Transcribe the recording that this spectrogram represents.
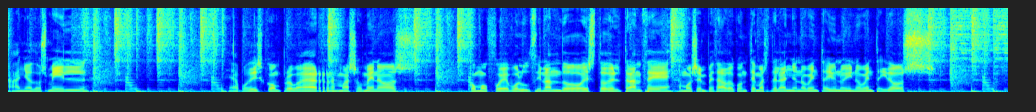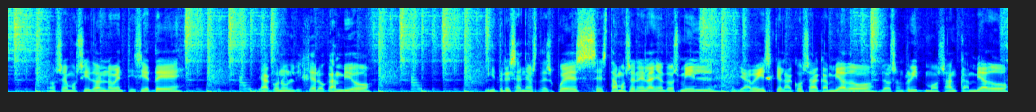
Año 2000. Ya podéis comprobar más o menos cómo fue evolucionando esto del trance. Hemos empezado con temas del año 91 y 92. Nos hemos ido al 97 ya con un ligero cambio. Y tres años después, estamos en el año 2000, ya veis que la cosa ha cambiado, los ritmos han cambiado.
